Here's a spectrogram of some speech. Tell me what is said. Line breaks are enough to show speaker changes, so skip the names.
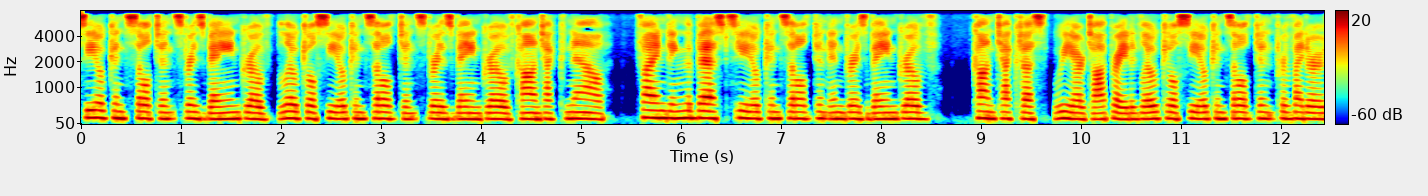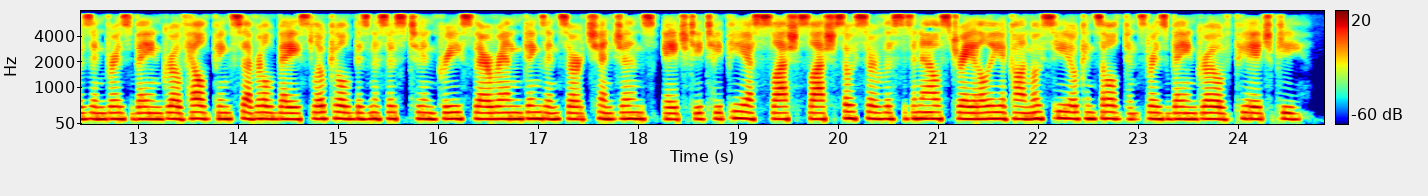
SEO Consultants Brisbane Grove. Local SEO Consultants Brisbane Grove. Contact now. Finding the best SEO consultant in Brisbane Grove. Contact us. We are top rated local SEO consultant providers in Brisbane Grove, helping several based local businesses to increase their rankings in search engines. https slash slash so services in Australia. Como SEO consultants Brisbane Grove PHP.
